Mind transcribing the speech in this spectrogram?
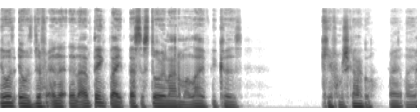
it was it was different, and and I think like that's the storyline of my life because kid from Chicago, right? Like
